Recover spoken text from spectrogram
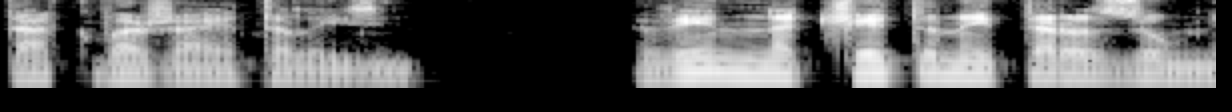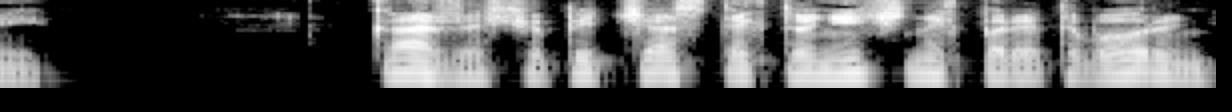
Так вважає Тализін. Він начитаний та розумний. Каже, що під час тектонічних перетворень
